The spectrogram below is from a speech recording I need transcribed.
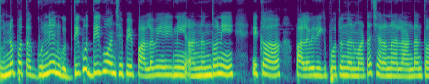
దున్నపోత గున్నేను దిగు దిగు అని చెప్పి పల్లవిని అన్నంతోని ఇక పల్లవి దిగిపోతుందనమాట చరణ్ అండంతో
